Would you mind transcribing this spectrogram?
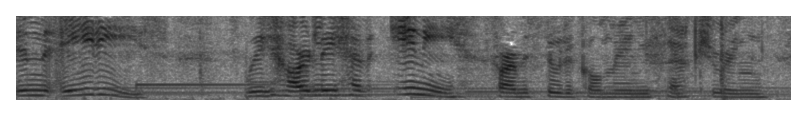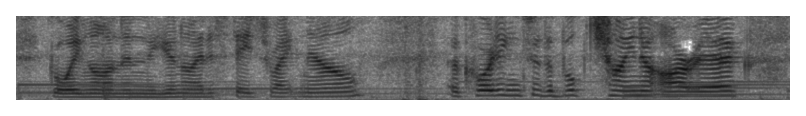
in the 80s. We hardly have any pharmaceutical manufacturing going on in the United States right now. According to the book China RX,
